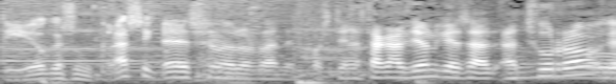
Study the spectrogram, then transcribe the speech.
tío que es un clásico. Es uno de los grandes. Pues tiene esta canción que es a, a churro. que-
